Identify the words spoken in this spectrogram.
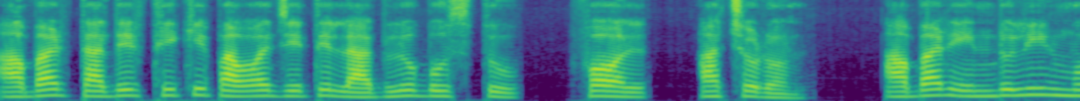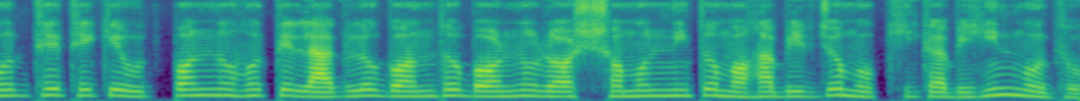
আবার তাদের থেকে পাওয়া যেতে লাগল বস্তু, ফল, আচরণ। আবার এন্ডলির মধ্যে থেকে উৎপন্ন হতে লাগল গন্ধ বর্ণ রস সমন্বিত মহাবীর্য মক্ষিকাবিহীন মধু।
